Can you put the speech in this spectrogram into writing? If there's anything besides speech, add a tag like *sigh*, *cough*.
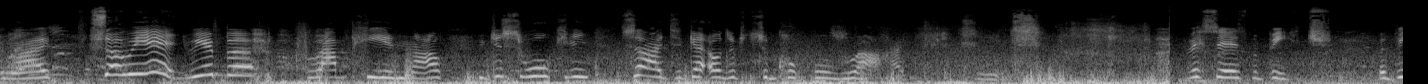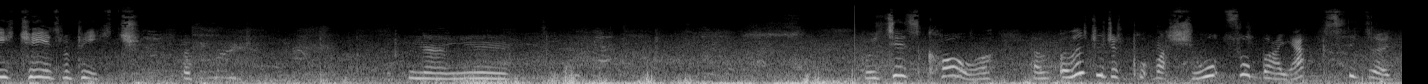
Right. So we're in. We're in the Grand Pier now. We're just walking inside to get on a some couple of rides. This is the beach. The beach is the beach. No, yeah. Which is cold. Um, I literally just put my shorts on by accident.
